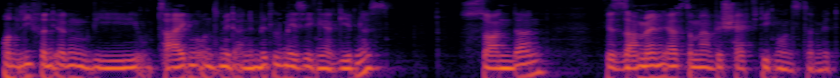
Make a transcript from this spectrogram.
und liefern irgendwie und zeigen uns mit einem mittelmäßigen Ergebnis, sondern wir sammeln erst einmal, beschäftigen uns damit.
